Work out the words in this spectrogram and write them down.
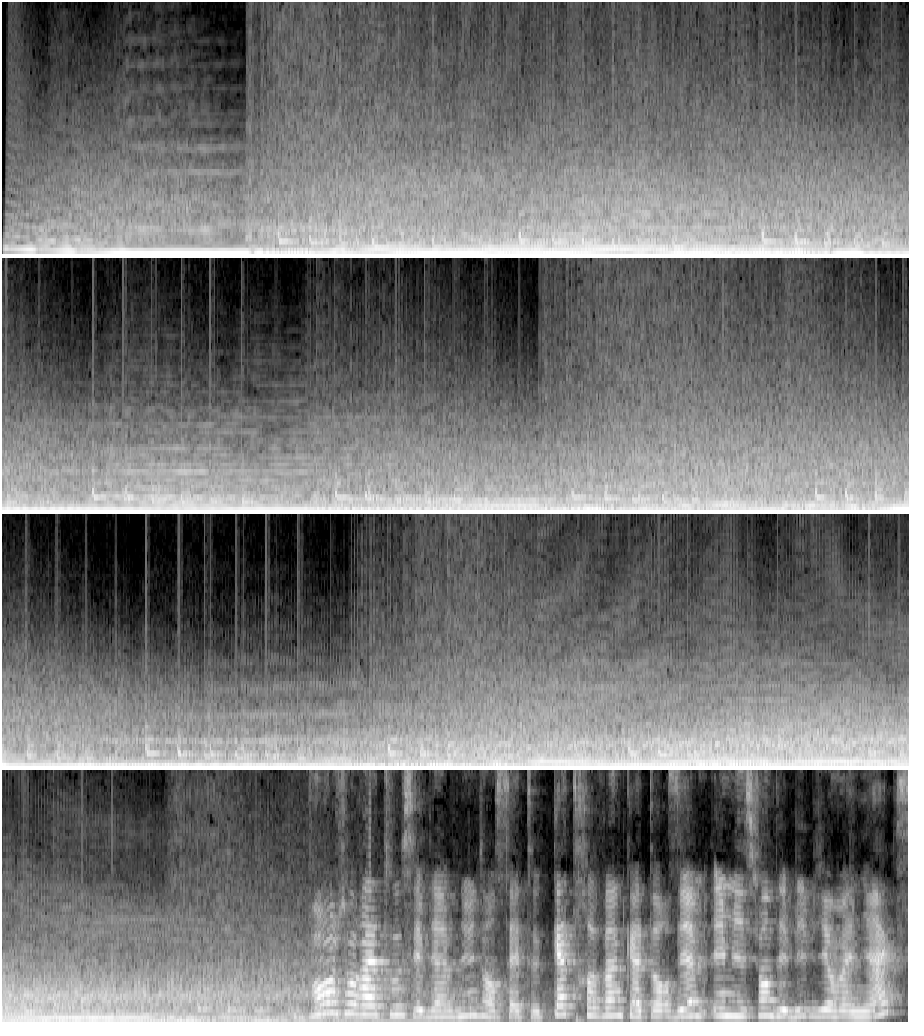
Bonjour tous et bienvenue dans cette 94e émission des Bibliomaniacs.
